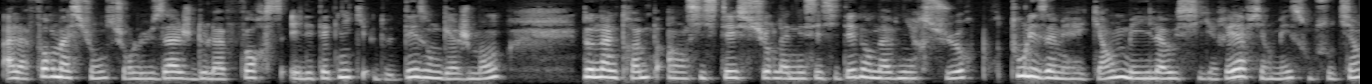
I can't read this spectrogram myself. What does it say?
à la formation sur l'usage de la force et les techniques de désengagement. Donald Trump a insisté sur la nécessité d'un avenir sûr pour tous les Américains, mais il a aussi réaffirmé son soutien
